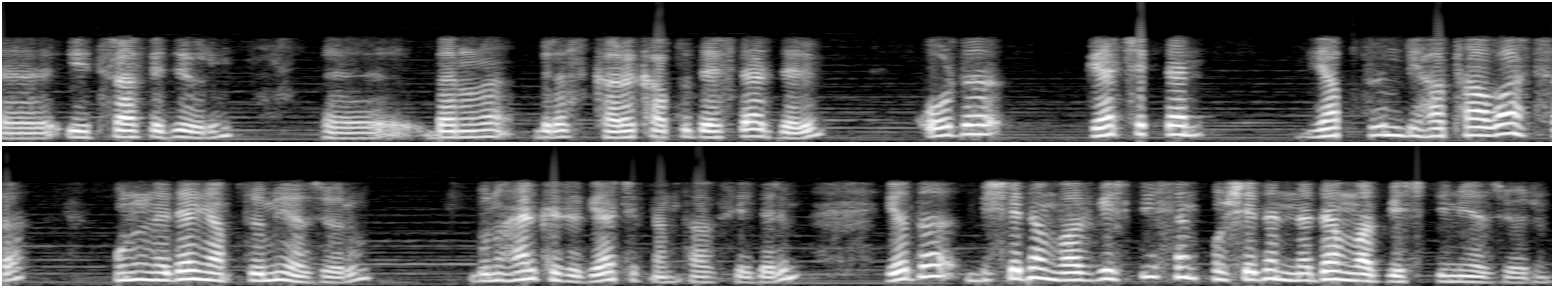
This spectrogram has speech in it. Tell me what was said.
E, itiraf ediyorum. E, ben ona biraz kara kaplı defter derim. Orada gerçekten yaptığım bir hata varsa onu neden yaptığımı yazıyorum. Bunu herkese gerçekten tavsiye ederim. Ya da bir şeyden vazgeçtiysem o şeyden neden vazgeçtiğimi yazıyorum.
